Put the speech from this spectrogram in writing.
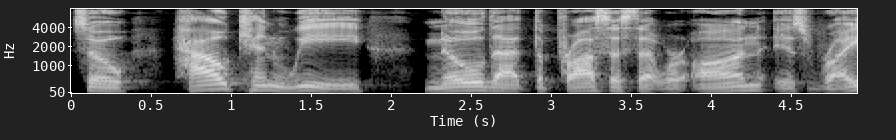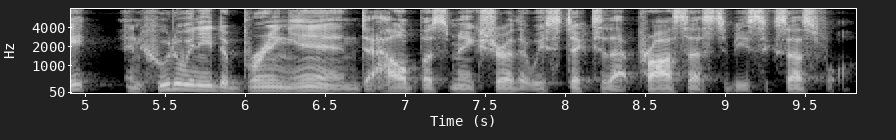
So, how can we know that the process that we're on is right? And who do we need to bring in to help us make sure that we stick to that process to be successful?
